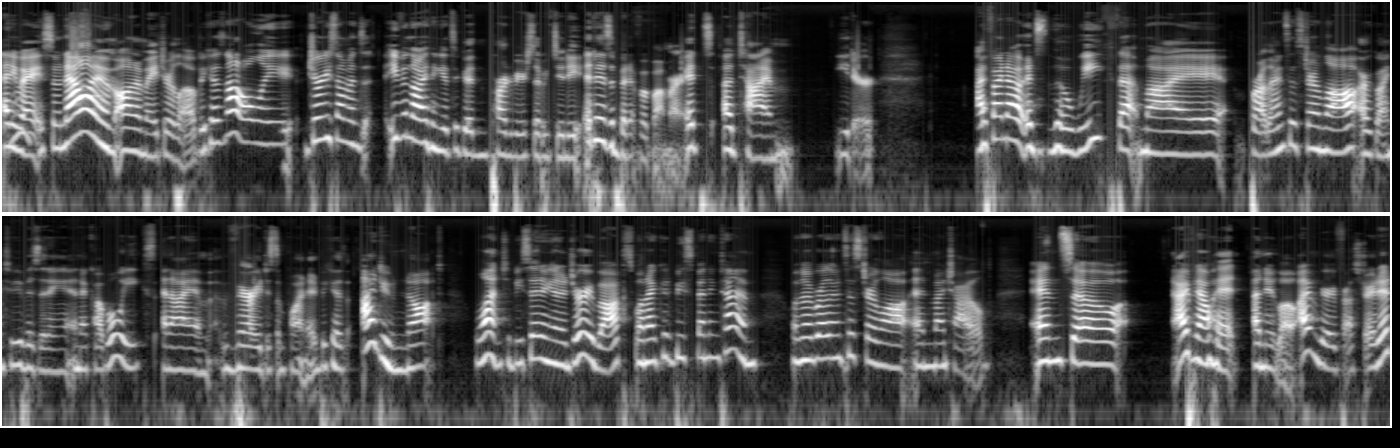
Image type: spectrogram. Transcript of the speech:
Anyway, mm. so now I am on a major low because not only jury summons, even though I think it's a good part of your civic duty, it is a bit of a bummer. It's a time eater. I find out it's the week that my brother and sister in law are going to be visiting in a couple weeks, and I am very disappointed because I do not want to be sitting in a jury box when I could be spending time with my brother and sister in law and my child. And so I've now hit a new low. I'm very frustrated,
